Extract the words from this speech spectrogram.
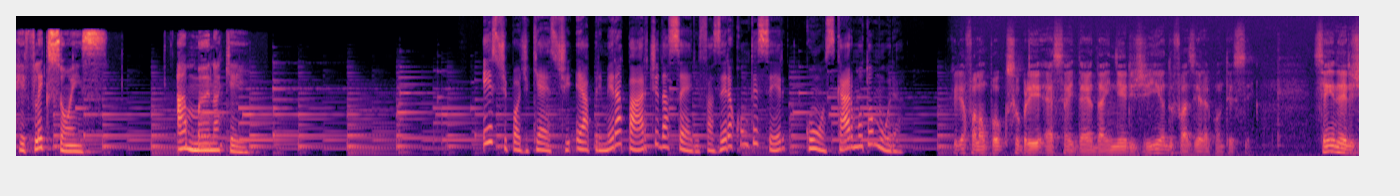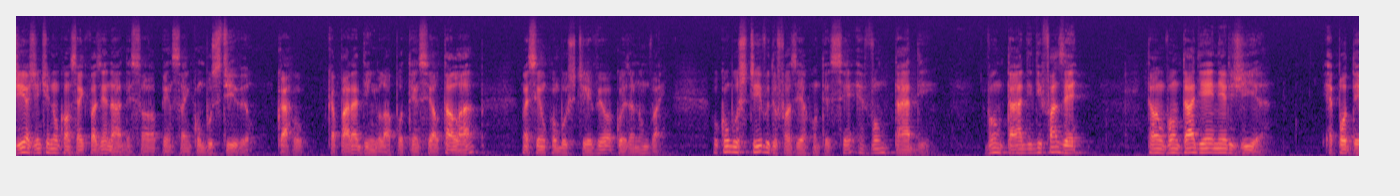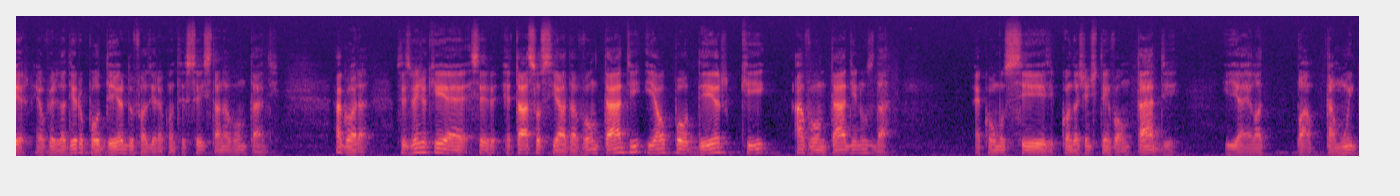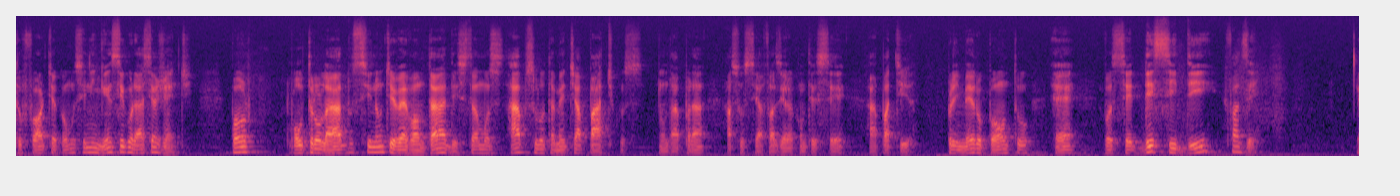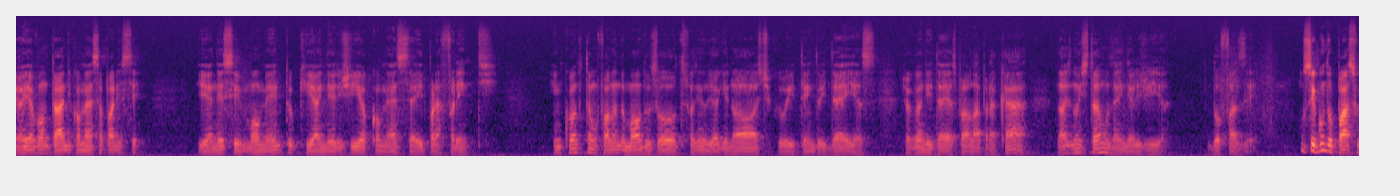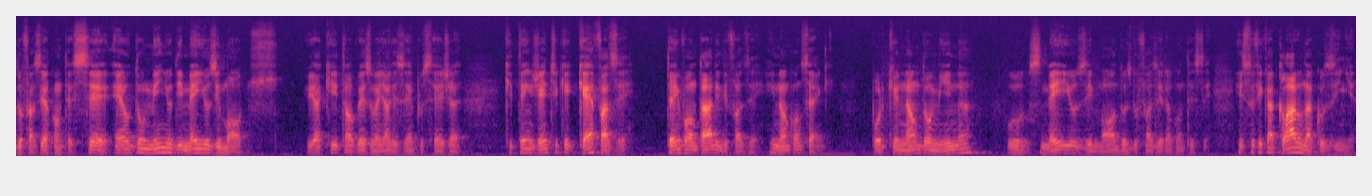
Reflexões. Amana Key. Este podcast é a primeira parte da série Fazer Acontecer com Oscar Motomura. Eu queria falar um pouco sobre essa ideia da energia do fazer acontecer. Sem energia a gente não consegue fazer nada, é só pensar em combustível. O carro fica paradinho lá, o potencial está lá, mas sem o combustível a coisa não vai. O combustível do fazer acontecer é vontade, vontade de fazer. Então, vontade é energia, é poder, é o verdadeiro poder do fazer acontecer está na vontade. Agora, vocês vejam que está é, é tá associado à vontade e ao poder que a vontade nos dá. É como se quando a gente tem vontade e ela está muito forte, é como se ninguém segurasse a gente. Por outro lado, se não tiver vontade, estamos absolutamente apáticos. Não dá para associar fazer acontecer a apatia. Primeiro ponto é você decidir fazer. E aí a vontade começa a aparecer. E é nesse momento que a energia começa a ir para frente. Enquanto estamos falando mal dos outros, fazendo diagnóstico e tendo ideias, jogando ideias para lá para cá, nós não estamos na energia do fazer. O segundo passo do fazer acontecer é o domínio de meios e modos. E aqui talvez o melhor exemplo seja que tem gente que quer fazer, tem vontade de fazer e não consegue, porque não domina os meios e modos do fazer acontecer. Isso fica claro na cozinha.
